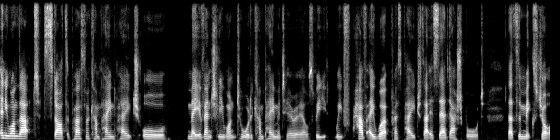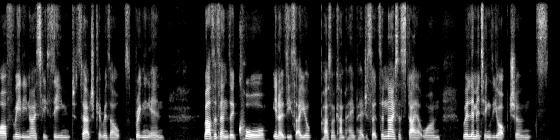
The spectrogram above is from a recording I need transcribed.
anyone that starts a personal campaign page or may eventually want to order campaign materials, we we have a WordPress page that is their dashboard. That's a mixture of really nicely themed SearchKit results, bringing in rather than the core. You know, these are your personal campaign pages, so it's a nicer style one. We're limiting the options,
